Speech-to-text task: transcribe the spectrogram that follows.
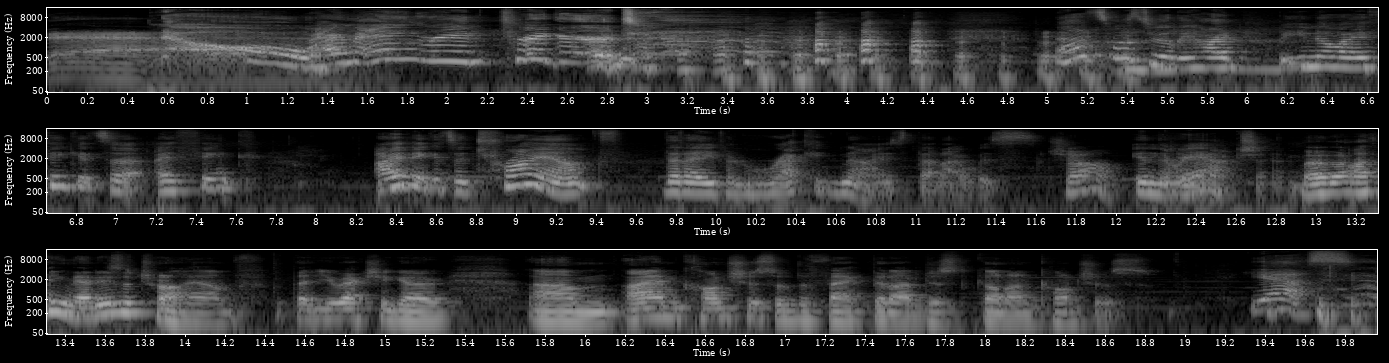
yeah. No, I'm angry and triggered. That's what's really hard. But you know what? I think it's a. I think, I think it's a triumph that I even recognized that I was Sure. in the Yeah. reaction. No, I think that is a triumph that you actually go. Um, I am conscious of the fact that I've just gone unconscious. Yes.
